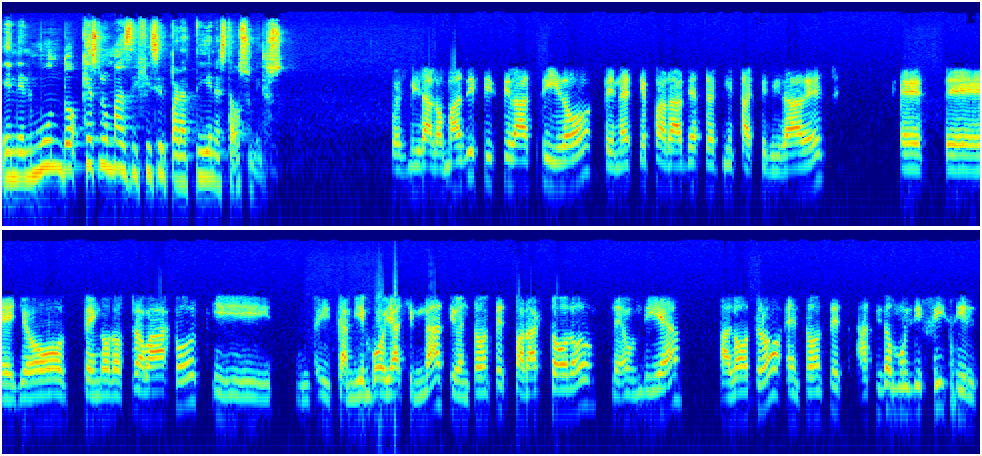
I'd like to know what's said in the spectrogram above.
en el mundo. ¿Qué es lo más difícil para ti en Estados Unidos? Pues mira, lo más difícil ha sido tener que parar de hacer mis actividades. Este, yo tengo dos trabajos y, también voy al gimnasio, entonces parar todo de un día al otro, entonces ha sido muy difícil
